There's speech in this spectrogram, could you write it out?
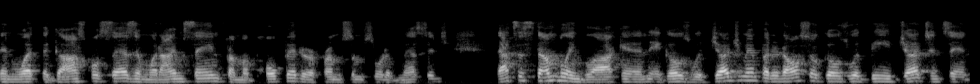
than what the gospel says and what I'm saying from a pulpit or from some sort of message, that's a stumbling block and it goes with judgment but it also goes with being judged and saying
